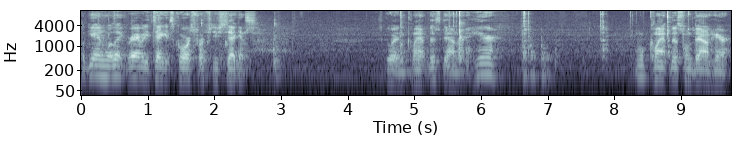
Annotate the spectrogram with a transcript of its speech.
Again, we'll let gravity take its course for a few seconds. Let's go ahead and clamp this down right here. We'll clamp this one down here.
